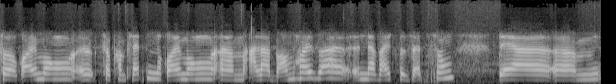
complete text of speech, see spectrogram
zur Räumung, äh, zur kompletten Räumung ähm, aller Baumhäuser in der Waldbesetzung. Der ähm,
